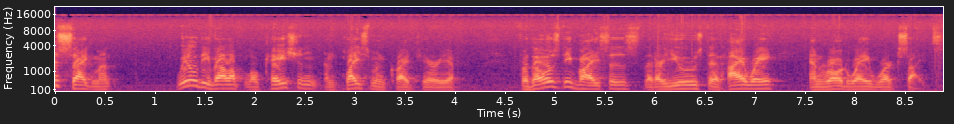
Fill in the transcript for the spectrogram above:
This segment, we'll develop location and placement criteria for those devices that are used at highway and roadway work sites.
